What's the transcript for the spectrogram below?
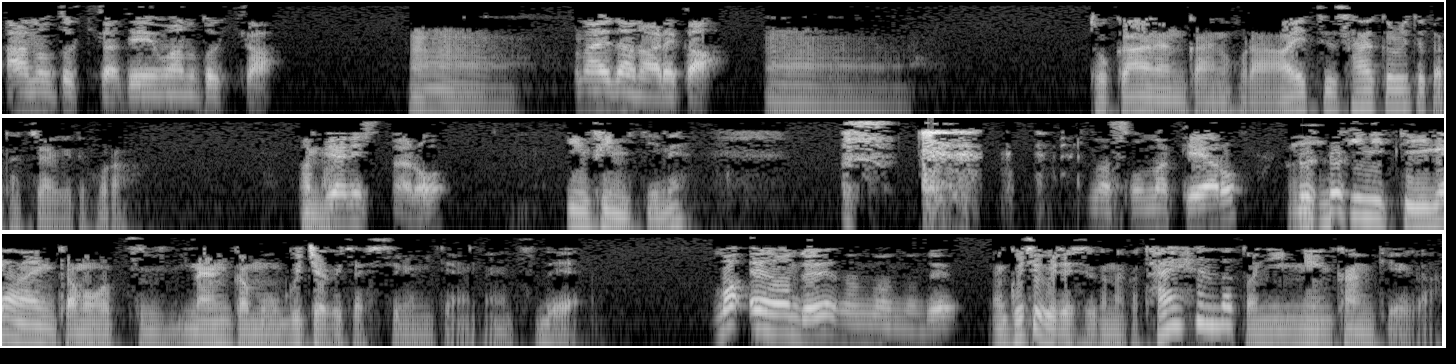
あの時か、電話の時か。うん。この間のあれか。うん。とか、なんかあの、ほら、あいつサークルとか立ち上げて、ほら。あピアニストやろ？インフィニティね。まあそんな系やろ？インフィニティがなんかもうつ、なんかもうぐちゃぐちゃしてるみたいなやつで。ま、え、なんで？なんなんなんで？ぐちゃぐちゃしてるとなんか大変だと人間関係が。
